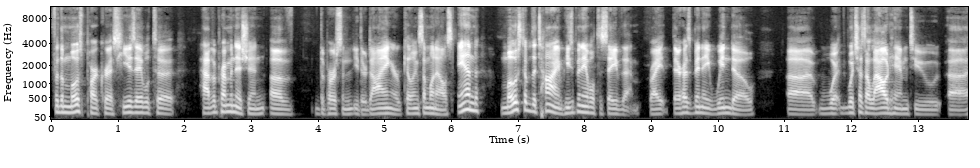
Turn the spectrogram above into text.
for the most part, Chris, he is able to have a premonition of the person either dying or killing someone else. And most of the time, he's been able to save them, right? There has been a window uh, wh- which has allowed him to uh,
